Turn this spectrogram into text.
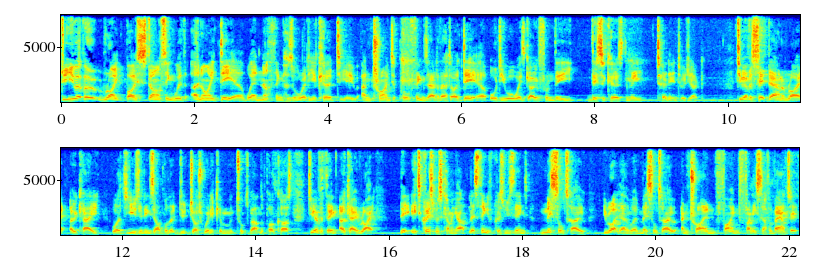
Do you ever write by starting with an idea where nothing has already occurred to you and trying to pull things out of that idea, or do you always go from the this occurs to me, turn it into a joke? Do you ever sit down and write, okay, well, to use an example that Josh Widdicombe talked about in the podcast, do you ever think, okay, right, it's Christmas coming up, let's think of Christmas things, mistletoe, you write down the word mistletoe and try and find funny stuff about it?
